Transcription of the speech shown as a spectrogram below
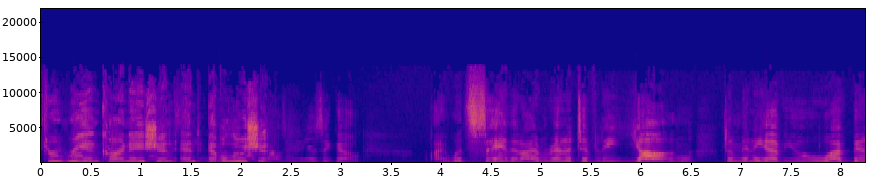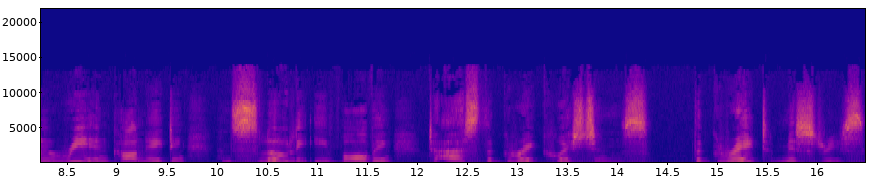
through reincarnation and evolution. Years ago, I would say that I'm relatively young to many of you who have been reincarnating and slowly evolving to ask the great questions, the great mysteries,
